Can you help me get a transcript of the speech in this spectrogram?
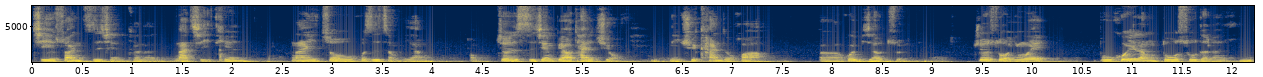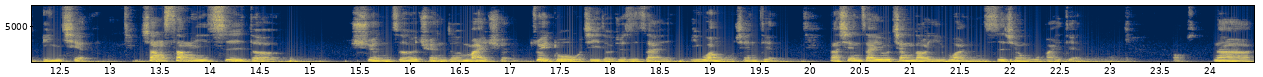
结算之前，可能那几天、那一周或是怎么样哦，就是时间不要太久，你去看的话，呃，会比较准。就是说，因为不会让多数的人赢赢钱，像上一次的。选择权的卖权最多，我记得就是在一万五千点，那现在又降到一万四千五百点。哦，那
